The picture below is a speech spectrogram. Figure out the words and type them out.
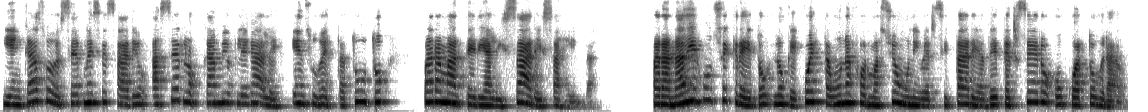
y en caso de ser necesario hacer los cambios legales en sus estatutos para materializar esa agenda. Para nadie es un secreto lo que cuesta una formación universitaria de tercero o cuarto grado.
